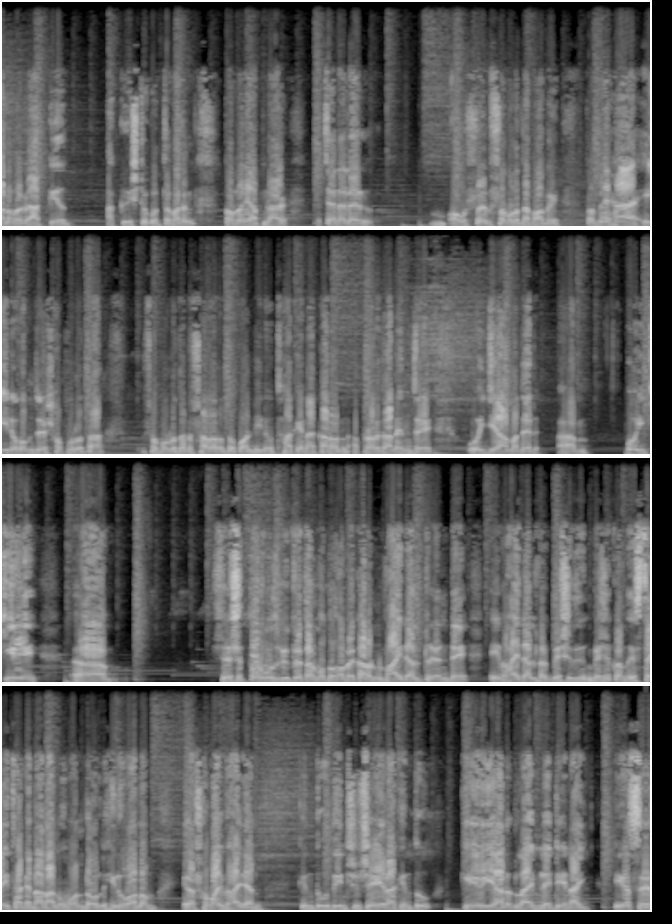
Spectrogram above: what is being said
ভালোভাবে আটকে, আকৃষ্ট করতে পারেন, তবে আপনার চ্যানেলের অবশ্যই সফলতা পাবে। তবে হ্যাঁ এইরকম যে সফলতা, সফলতাটা সাধারণত কন্টিনিউ থাকে না, কারণ আপনারা জানেন যে ওই যে আমাদের ওই সে সে তরমুজ বিক্রেতার মতো হবে, কারণ ভাইরাল ট্রেন্ডে এই ভাইরালটা বেশি, বেশিক্ষণ স্থায়ী থাকে না। রানু মণ্ডল, হিরো আলম, এরা সবাই ভাইরাল কিন্তু দিন শেষে এরা কিন্তু কেউ আর লাইমলাইটে নাই, ঠিক আছে?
